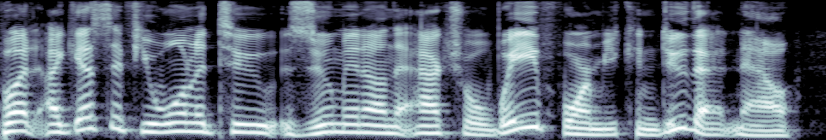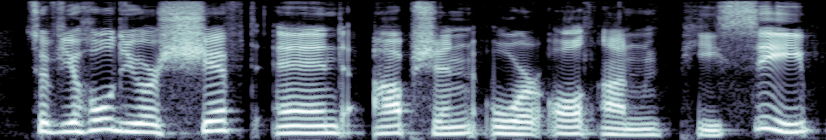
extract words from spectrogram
But I guess if you wanted to zoom in on the actual waveform, you can do that now. So if you hold your Shift and Option or Alt on PC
